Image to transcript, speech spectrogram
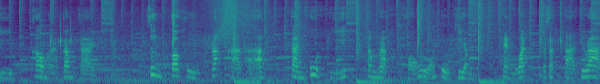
ดีเข้ามาก้ำกาย ซึ่งก็คือพระคาถา การพูดผีตำรับของหลวงปู่เทียม แห่งวัดกษัตริย์ตาธิราช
